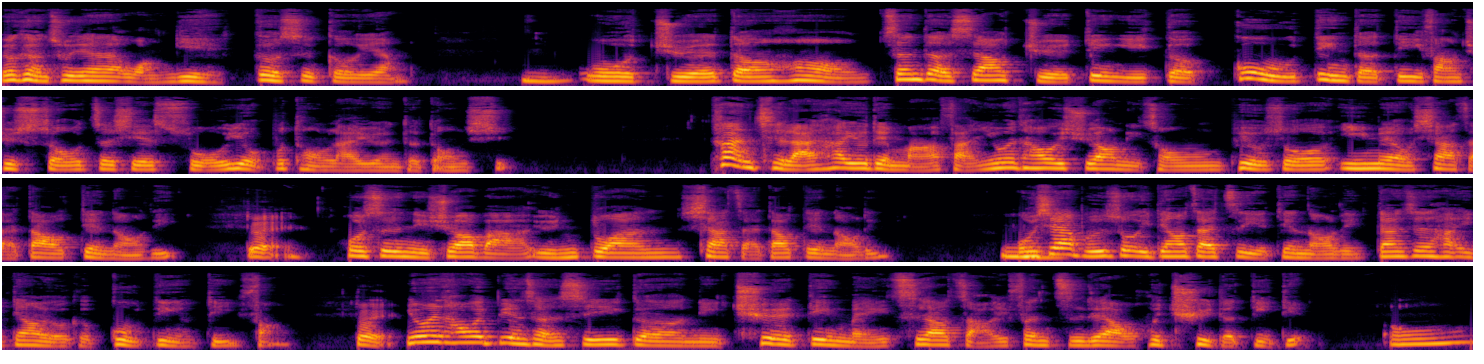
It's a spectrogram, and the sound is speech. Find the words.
有可能出现在网页，各式各样。嗯，我觉得哈，真的是要决定一个固定的地方去收这些所有不同来源的东西。看起来它有点麻烦，因为它会需要你从譬如说 email 下载到电脑里，对，或是你需要把云端下载到电脑里。嗯，我现在不是说一定要在自己的电脑里，但是它一定要有一个固定的地方，对，因为它会变成是一个你确定每一次要找一份资料会去的地点。哦，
